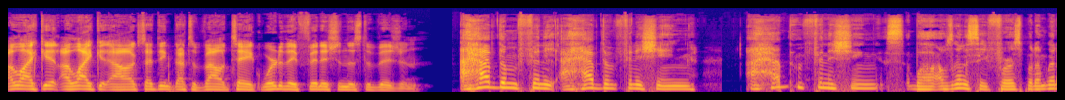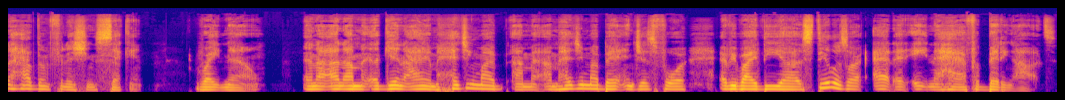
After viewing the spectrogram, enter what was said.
I like it. I like it, Alex. I think that's a valid take. Where do they finish in this division? I have them finish. I have them finishing. I have them finishing. Well, I was going to say first, but I'm going to have them finishing second right now. And, I, I'm again, I am hedging my, I'm, I'm hedging my bet, and just for everybody, the uh, Steelers are at at eight and a half for betting odds.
